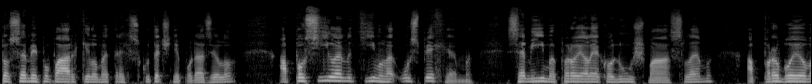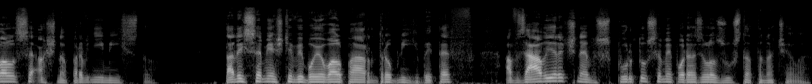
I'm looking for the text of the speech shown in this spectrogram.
To se mi po pár kilometrech skutečně podařilo a posílen tímhle úspěchem jsem jím projel jako nůž máslem a probojoval se až na první místo. Tady jsem ještě vybojoval pár drobných bitev a v závěrečném spurtu se mi podařilo zůstat na čele.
